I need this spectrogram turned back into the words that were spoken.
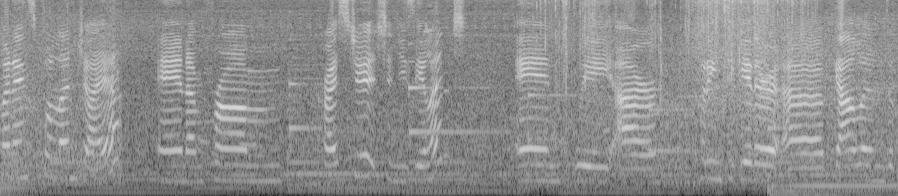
My name's Paulanjaya and I'm from Christchurch in New Zealand and we are putting together a garland of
